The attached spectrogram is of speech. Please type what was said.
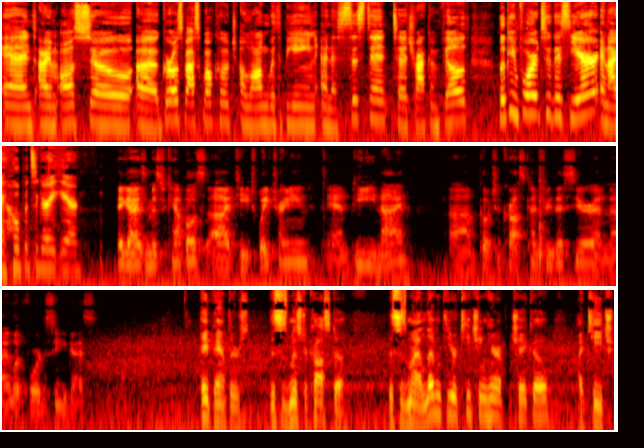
and I'm also a girls basketball coach along with being an assistant to track and field. Looking forward to this year and I hope it's a great year. Hey guys, I'm Mr. Campos. I teach weight training and PE 9. I'm coaching cross country this year and I look forward to seeing you guys. Hey Panthers, this is Mr. Costa. This is my 11th year teaching here at Pacheco. I teach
